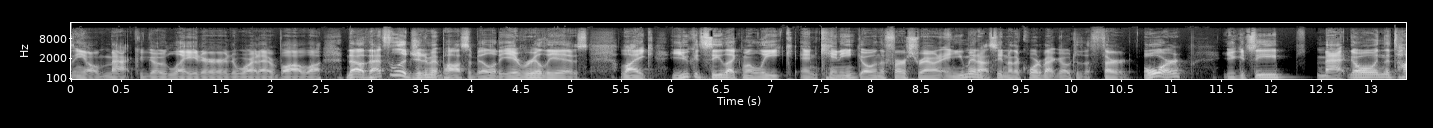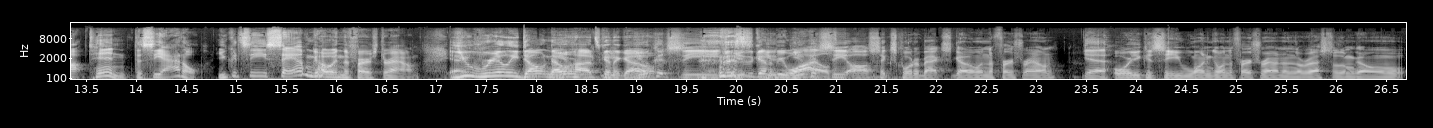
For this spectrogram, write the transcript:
you know Matt could go later or whatever, blah blah. No, that's a legitimate possibility. It really is. Like you could see like Malik and Kenny go in the first round, and you may not see another quarterback go to the third, or you could see Matt go in the top 10 to Seattle. You could see Sam go in the first round. You really don't know You- how it's going to go. You could see This you- is gonna be be You could see all six quarterbacks go in the first round. Yeah. Or you could see one go in the first round and the rest of them go,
